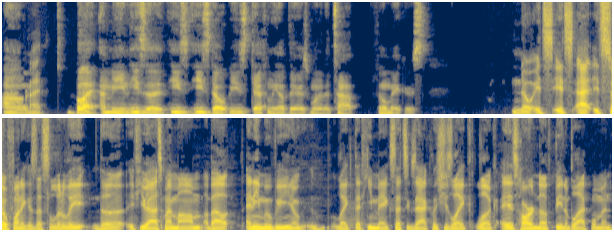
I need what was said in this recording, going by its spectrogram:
Um, Right. But I mean, he's a he's he's dope. He's definitely up there as one of the top filmmakers. No, it's it's at, it's so funny because that's literally the if you ask my mom about any movie you know like that he makes, that's exactly she's like, look, it's hard enough being a black woman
